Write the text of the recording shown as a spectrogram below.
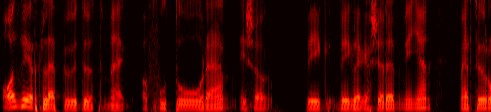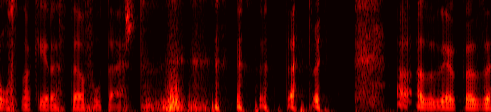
azért lepődött meg a futóórán és a vég, végleges eredményen, mert ő rossznak érezte a futást. Tehát, hogy az azért az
